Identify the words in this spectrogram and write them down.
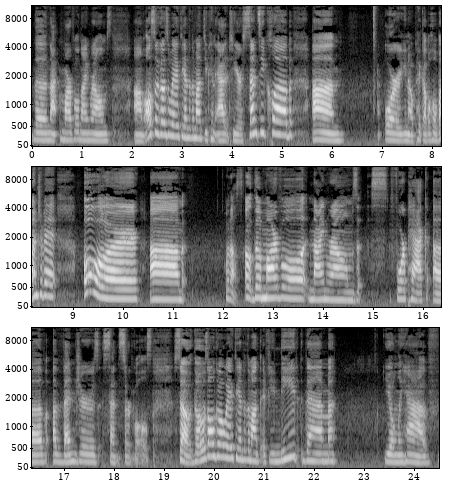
the Marvel Nine Realms, um, also goes away at the end of the month. You can add it to your Scentsy Club, um, or you know, pick up a whole bunch of it. Or um, what else? Oh, the Marvel Nine Realms four pack of Avengers scent circles. So those all go away at the end of the month. If you need them, you only have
